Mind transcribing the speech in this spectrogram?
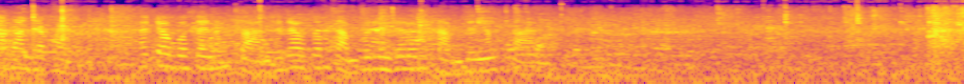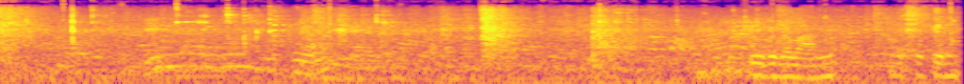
น้ำมันจะผ่านถ้าเจ้าบ ใส่น้ำตาลถ้าเจ้าต้องต่ำก็เลยจะต้องต่ำใส่น้ำตาลดูเป็นหวานนะโอเคนะ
